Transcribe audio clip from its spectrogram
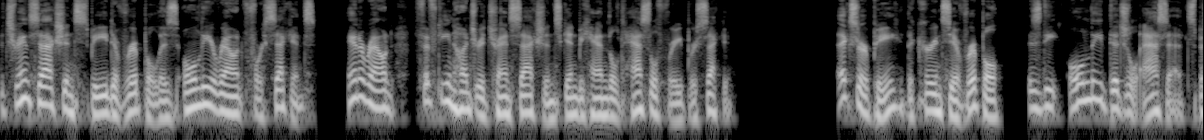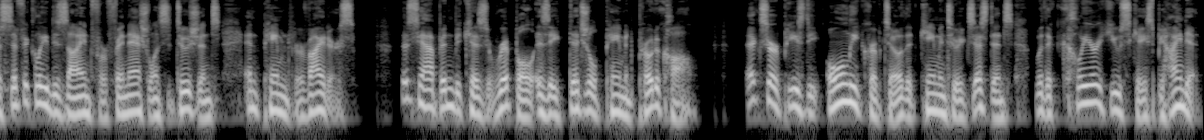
The transaction speed of Ripple is only around 4 seconds, and around 1500 transactions can be handled hassle free per second. XRP, the currency of Ripple, is the only digital asset specifically designed for financial institutions and payment providers. This happened because Ripple is a digital payment protocol. XRP is the only crypto that came into existence with a clear use case behind it.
